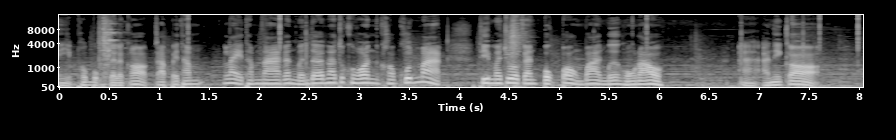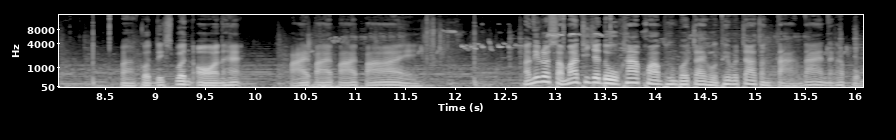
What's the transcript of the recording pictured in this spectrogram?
นี่พอบุกเสร็จแล้วก็กลับไปทำไร่ทำนากันเหมือนเดิมนะทุกคนขอบคุณมากที่มาช่วยกันปกป้องบ้านเมืองของเราอะอันนี้ก็มากด disable on นะฮะไปไปไปไปอันนี้เราสามารถที่จะดูค่าความพึงพอใจของเทพเจ้าต่างๆ ได้นะครับผม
